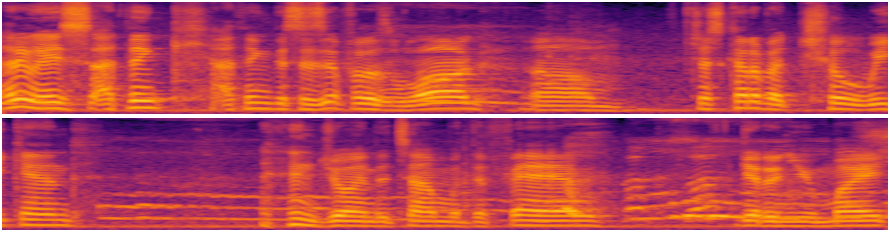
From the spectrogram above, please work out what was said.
Anyways, I think I think this is it for this vlog. Um, just kind of a chill weekend, enjoying the time with the fam. Get a new mic.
